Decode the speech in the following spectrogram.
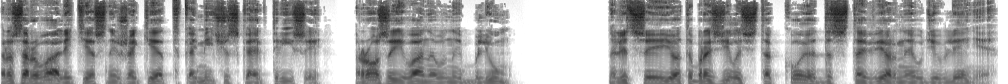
разорвали тесный жакет комической актрисы Розы Ивановны Блюм. На лице ее отобразилось такое достоверное удивление,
